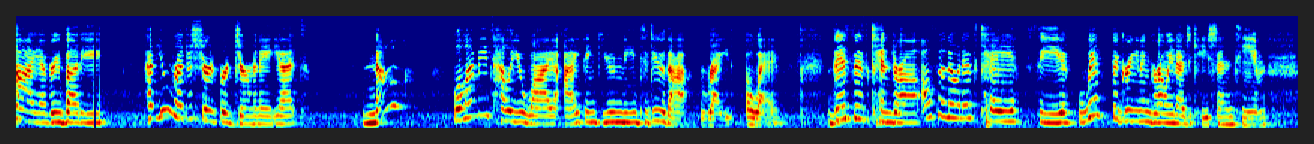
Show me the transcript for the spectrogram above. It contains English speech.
Hi, everybody. Have you registered for Germinate yet? No? Well, let me tell you why I think you need to do that right away. This is Kendra, also known as KC, with the Green and Growing Education team.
